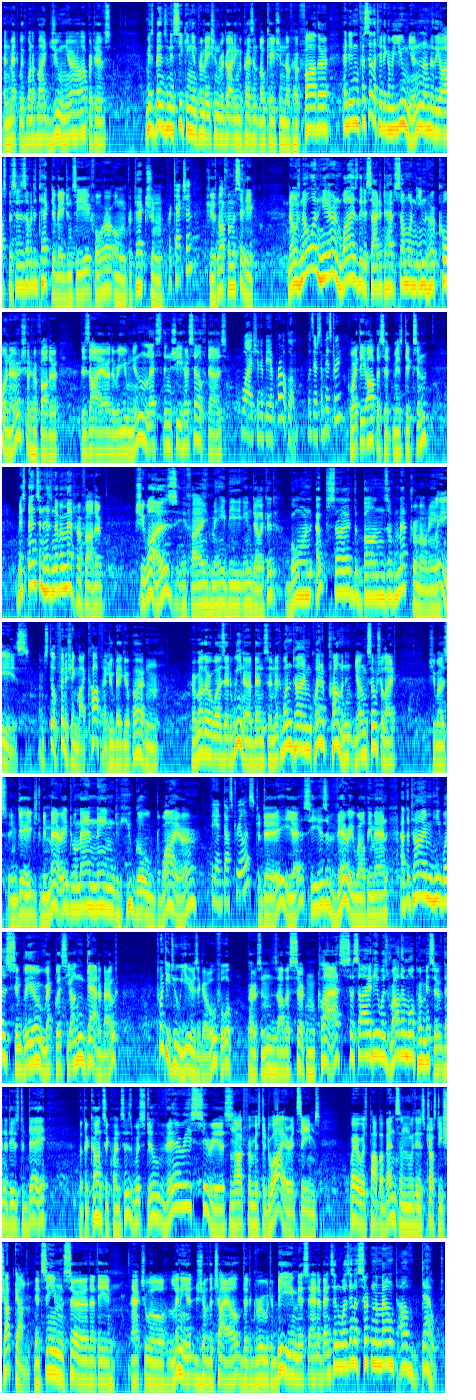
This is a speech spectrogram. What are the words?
and met with one of my junior operatives. Miss Benson is seeking information regarding the present location of her father and in facilitating a reunion under the auspices of a detective agency for her own protection. Protection? She is not from the city. Knows no one here and wisely decided to have someone in her corner should her father desire the reunion less than she herself does. Why should it be a problem? Was there some history? Quite the opposite, Miss Dixon. Miss Benson has never met her father. She was, if I may be indelicate, born outside the bonds of matrimony. Please. I'm still finishing my coffee. I do beg your pardon. Her mother was Edwina Benson, at one time quite a prominent young socialite. She was engaged to be married to a man named Hugo Dwyer. The industrialist? Today, yes, he is a very wealthy man. At the time, he was simply a reckless young gadabout. Twenty two years ago, for persons of a certain class, society was rather more permissive than it is today, but the consequences were still very serious. Not for Mr. Dwyer, it seems. Where was Papa Benson with his trusty shotgun? It seems, sir, that the actual lineage of the child that grew to be Miss Anna Benson was in a certain amount of doubt.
